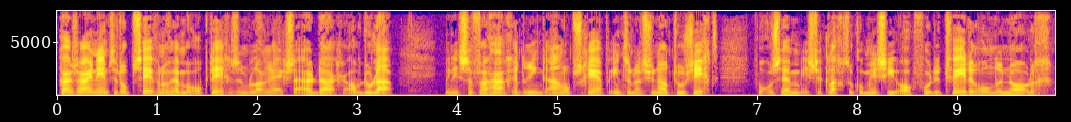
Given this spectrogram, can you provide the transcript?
Karzai neemt het op 7 november op tegen zijn belangrijkste uitdager Abdullah. Minister Verhagen dringt aan op scherp internationaal toezicht. Volgens hem is de klachtencommissie ook voor de tweede ronde nodig.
